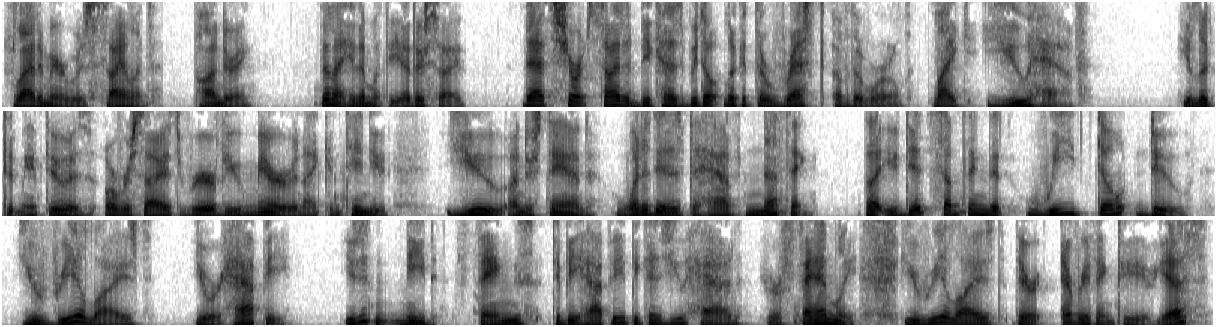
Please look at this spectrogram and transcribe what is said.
Vladimir was silent, pondering. Then I hit him with the other side. That's short sighted because we don't look at the rest of the world like you have. He looked at me through his oversized rearview mirror, and I continued. You understand what it is to have nothing, but you did something that we don't do. You realized you were happy you didn't need things to be happy because you had your family. You realized they're everything to you, yes?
